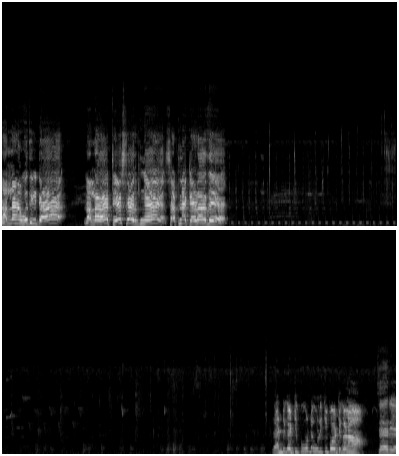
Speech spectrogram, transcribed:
நல்லெண்ணெய் ஊற்றிக்கிட்டா நல்லா டேஸ்டா இருக்குங்க. சட்னா கெடாது. ரெண்டு கட்டி பூண்டு உளிச்சு போட்டுக்கலாம். சரி.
